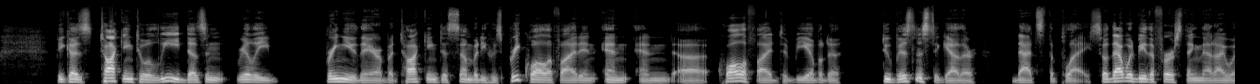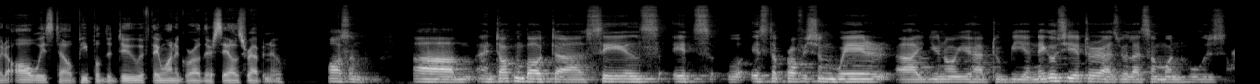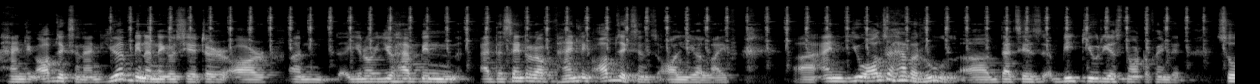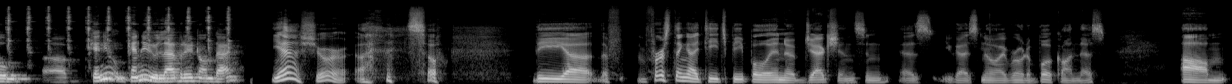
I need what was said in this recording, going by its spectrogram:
because talking to a lead doesn't really bring you there, but talking to somebody who's pre-qualified and and and uh, qualified to be able to do business together, that's the play. So that would be the first thing that I would always tell people to do if they want to grow their sales revenue. Awesome. Um, and talking about uh, sales, it's it's the profession where uh, you know you have to be a negotiator as well as someone who's handling objection. And you have been a negotiator, or and you know you have been at the center of handling objections all your life. Uh, and you also have a rule uh, that says "be curious, not offended." So, uh, can you can you elaborate on that? Yeah, sure. so the uh, the, f- first thing I teach people in objections, and as you guys know, I wrote a book on this, um,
